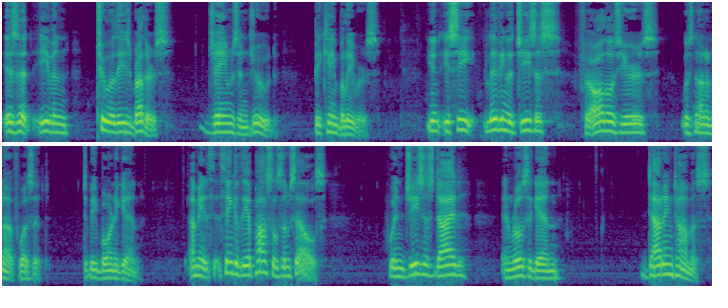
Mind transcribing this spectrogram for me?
is that even two of these brothers, James and Jude, became believers. You, you see, living with Jesus for all those years was not enough, was it, to be born again? I mean, th- think of the apostles themselves. When Jesus died and rose again, doubting Thomas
